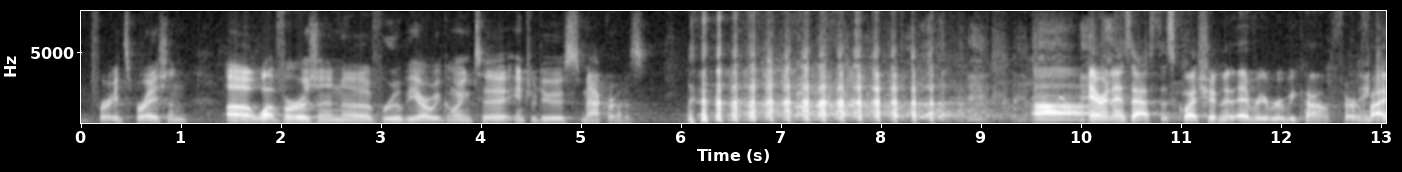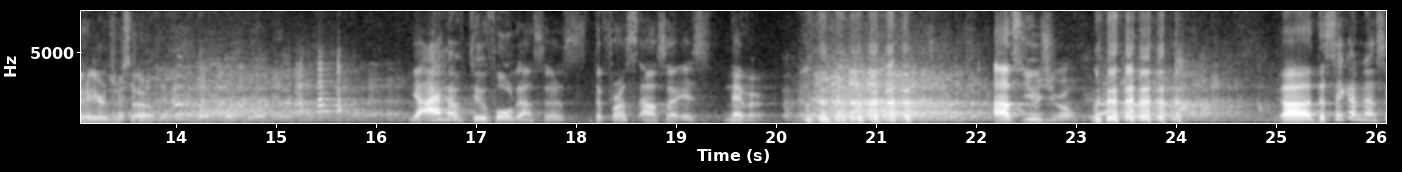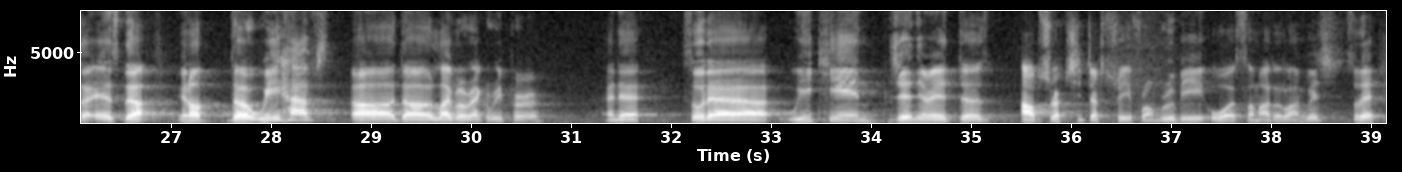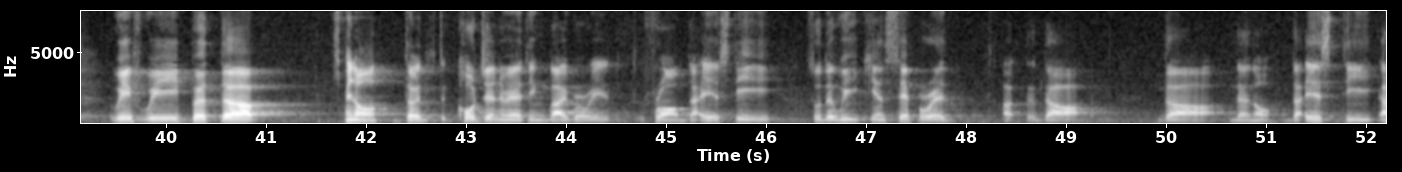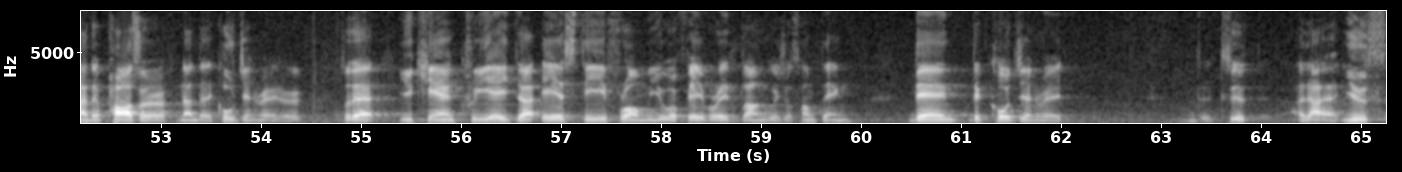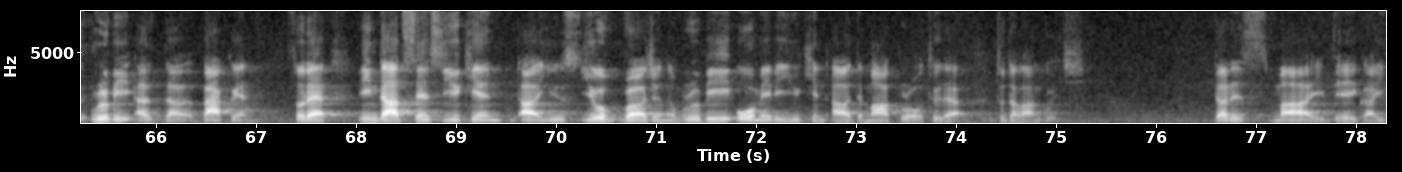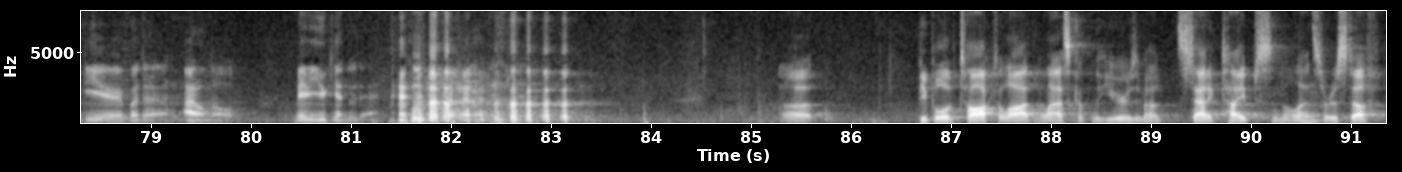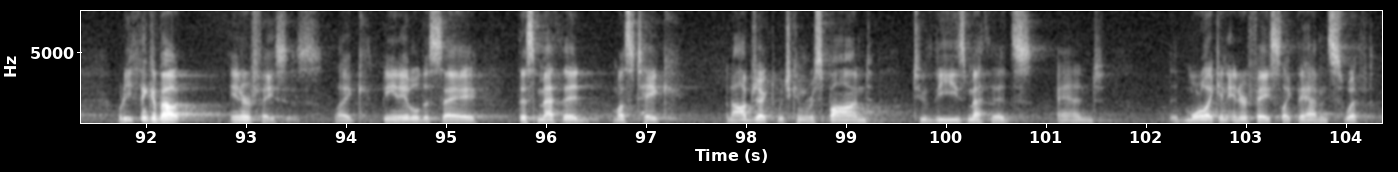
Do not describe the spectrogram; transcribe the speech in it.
for inspiration. Uh, what version of Ruby are we going to introduce macros? Aaron has asked this question at every RubyConf for Thank five you. years or so. Yeah, I have two fold answers. The first answer is never. As usual. uh, the second answer is that, you know, the, we have uh, the library like Ripper, and uh, so that we can generate the abstract syntax tree from Ruby or some other language. So that if we put the, you know, the, the code generating library from the AST, so that we can separate uh, the the you know the AST and the parser and the code generator, so that you can create the AST from your favorite language or something, then the code generate to uh, use Ruby as the backend. So that in that sense, you can uh, use your version of Ruby, or maybe you can add the macro to the to the language. That is my big idea, but uh, I don't know. Maybe you can do that. Uh, people have talked a lot in the last couple of years about static types and all that sort of stuff. What do you think about interfaces? Like being able to say, this method must take an object which can respond to these methods and more like an interface like they have in Swift.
